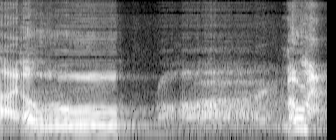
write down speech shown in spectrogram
Hi ho. Rawhide. Move out.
